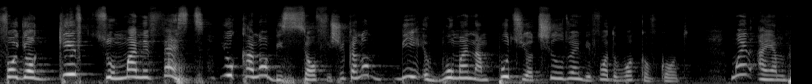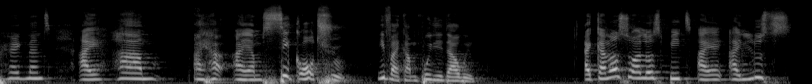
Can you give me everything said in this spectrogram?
for your gift to manifest, you cannot be selfish. You cannot be a woman and put your children before the work of God. When I am pregnant, I am, I, ha- I am sick all through, if I can put it that way. I cannot swallow spit. I, I lose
